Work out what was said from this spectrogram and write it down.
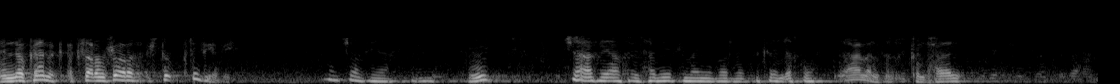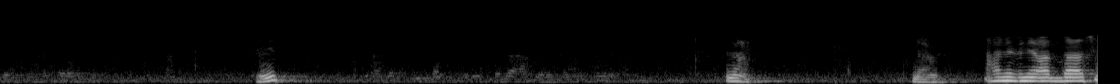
يعني لو كان أكثرهم شهرة اكتفي به. شاف يا أخي. شاف في آخر الحديث ما يضر ذكر الإخوة. على كل حال نعم. نعم. عن ابن عباس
